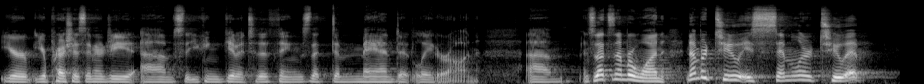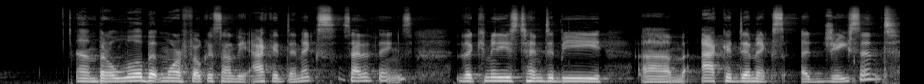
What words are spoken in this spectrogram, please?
your your precious energy um, so you can give it to the things that demand it later on. Um, and so that's number one. Number two is similar to it, um, but a little bit more focused on the academics side of things. The committees tend to be um, academics adjacent.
